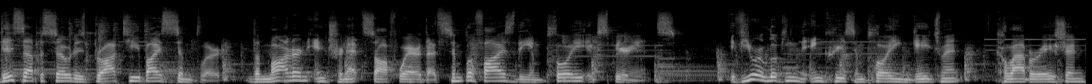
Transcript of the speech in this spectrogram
This episode is brought to you by Simpplr, the modern intranet software that simplifies the employee experience. If you are looking to increase employee engagement, collaboration,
